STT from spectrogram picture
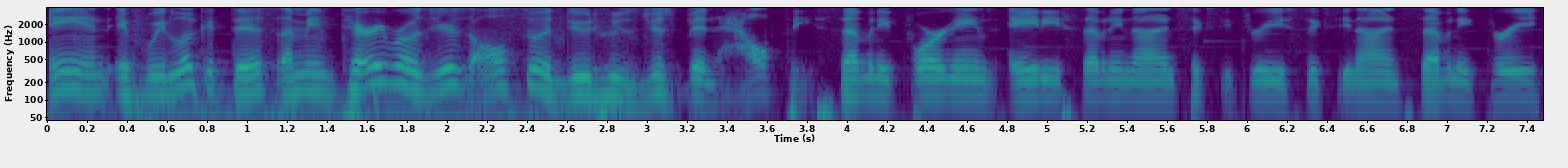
And if we look at this, I mean, Terry Rozier is also a dude who's just been healthy 74 games, 80, 79, 63, 69, 73.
